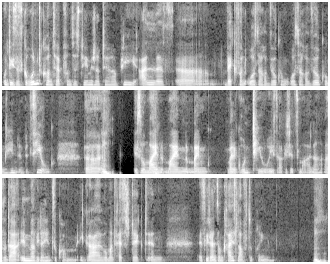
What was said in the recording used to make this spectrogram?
Und dieses Grundkonzept von systemischer Therapie, alles, äh, weg von Ursache, Wirkung, Ursache, Wirkung hin in Beziehung, äh, Mhm. ist so mein mein mein meine Grundtheorie, sage ich jetzt mal, ne? Also, da immer wieder hinzukommen, egal wo man feststeckt, in es wieder in so 'n Kreislauf zu bringen. Mhm.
